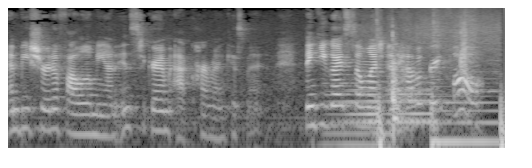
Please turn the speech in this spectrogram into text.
and be sure to follow me on Instagram at Karma and Kismet. Thank you guys so much and have a great fall.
